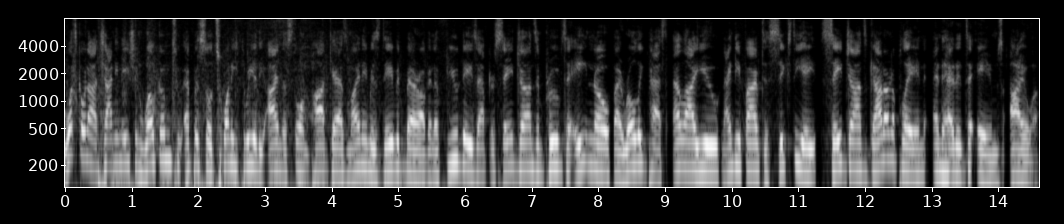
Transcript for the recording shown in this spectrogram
What's going on, Johnny Nation? Welcome to episode 23 of the Eye on the Storm podcast. My name is David Barov, and a few days after St. John's improved to 8 0 by rolling past LIU 95 to 68, St. John's got on a plane and headed to Ames, Iowa.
